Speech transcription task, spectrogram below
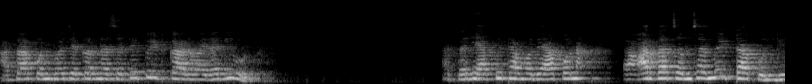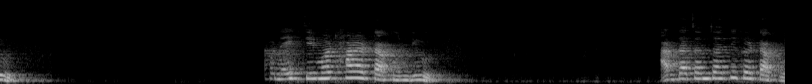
आता आपण भजे करण्यासाठी पीठ काढवायला घेऊ. आता ह्या पिठामध्ये आपण अर्धा चमचा मीठ टाकून घेऊ. आपण एक चिमट हळद टाकून घेऊ. अर्धा चमचा तिखट टाकू.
